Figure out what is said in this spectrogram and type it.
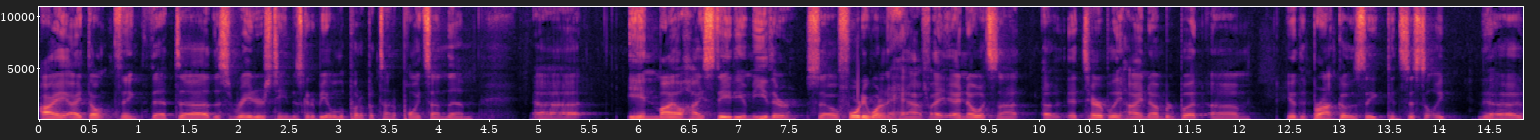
I I don't think that uh, this Raiders team is going to be able to put up a ton of points on them uh, in Mile High Stadium either. So 41 and a half. I, I know it's not a, a terribly high number, but um, you know the Broncos they consistently uh,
